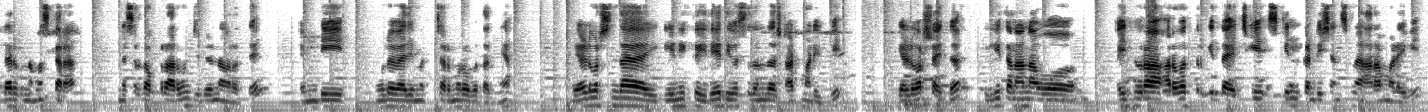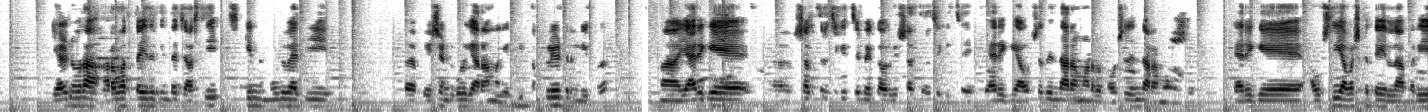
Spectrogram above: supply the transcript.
ಎಲ್ಲರಿಗೂ ನಮಸ್ಕಾರ. ನನ್ನ ಹೆಸರು ಡಾಕ್ಟರ್ ಅರುಣ್ ಜಿಡನ್ ಅವರಂತೆ ಎಂ ಡಿ ಮೂಲವ್ಯಾಧಿ ಮತ್ತು ಚರ್ಮರೋಗ ತಜ್ಞ. ಎರಡು ವರ್ಷದಿಂದ ಈ ಕ್ಲಿನಿಕ್ ಇದೇ ದಿವಸದಿಂದ ಸ್ಟಾರ್ಟ್ ಮಾಡಿದ್ವಿ. ಎರಡು ವರ್ಷ ಆಯ್ತು. ಇಲ್ಲಿ ತನಕ ನಾವು ಐದ್ನೂರ ಅರವತ್ತರಿಗಿಂತ ಹೆಚ್ಚಿಗೆ ಸ್ಕಿನ್ ಕಂಡೀಷನ್ಸ್ನ ಆರಾಮ್ ಮಾಡೀವಿ. ಏಳ್ನೂರ ಅರವತ್ತೈದಕ್ಕಿಂತ ಜಾಸ್ತಿ ಸ್ಕಿನ್ ಮೂಲವ್ಯಾಧಿ ಪೇಷಂಟ್ಗಳಿಗೆ ಆರಾಮಾಗೈತಿ ಕಂಪ್ಲೀಟ್ ರಿಲೀಫ್ ಯಾರಿಗೆ ಶಸ್ತ್ರಚಿಕಿತ್ಸೆ ಬೇಕು, ಅವ್ರಿಗೆ ಶಸ್ತ್ರಚಿಕಿತ್ಸೆ. ಯಾರಿಗೆ ಔಷಧದಿಂದ ಆರಾಮ ಮಾಡ್ಬೇಕು, ಔಷಧದಿಂದ ಆರಾಮ ಮಾಡ್ಬೇಕು. ಯಾರಿಗೆ ಔಷಧಿ ಅವಶ್ಯಕತೆ ಇಲ್ಲ ಬರೀ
